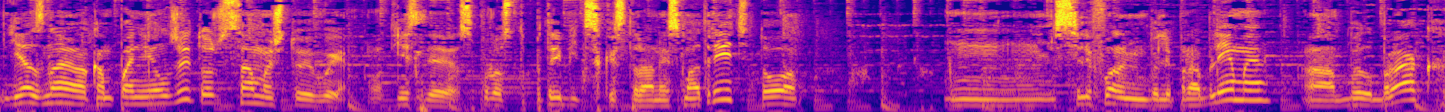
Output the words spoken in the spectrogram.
я знаю о компании LG то же самое, что и вы. Вот если с просто потребительской стороны смотреть, то с телефонами были проблемы, а, был брак,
